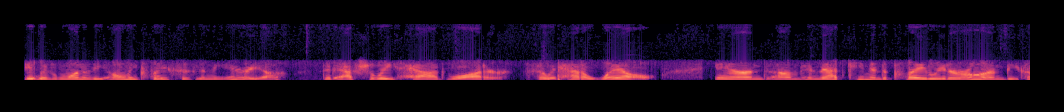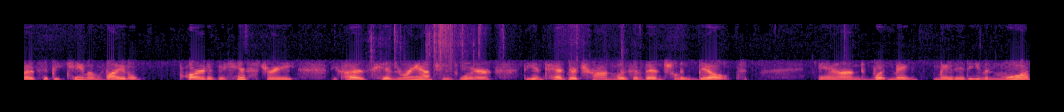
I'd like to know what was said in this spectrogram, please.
it was one of the only places in the area that actually had water. So it had a well, and um, and that came into play later on because it became a vital part of the history because his ranch is where the Integratron was eventually built. And what made made it even more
